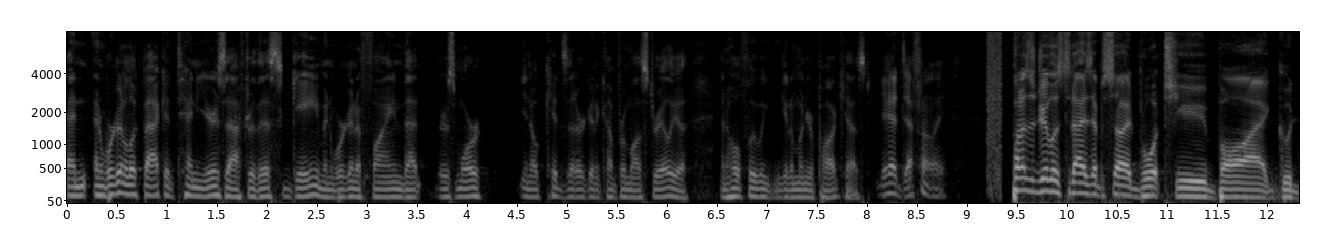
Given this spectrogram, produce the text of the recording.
And and we're gonna look back in ten years after this game, and we're gonna find that there's more, you know, kids that are gonna come from Australia, and hopefully we can get them on your podcast. yeah, definitely. Punters and Dribblers, today's episode brought to you by Good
